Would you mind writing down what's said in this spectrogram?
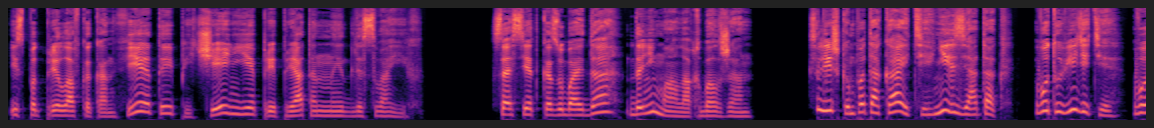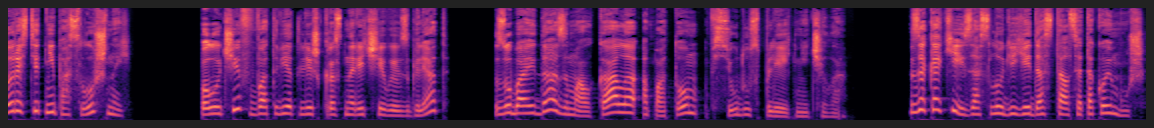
из-под прилавка конфеты, печенье, припрятанные для своих. Соседка Зубайда донимала Ахбалжан. «Слишком потакаете, нельзя так. Вот увидите, вырастет непослушный». Получив в ответ лишь красноречивый взгляд, Зубайда замолкала, а потом всюду сплетничала. «За какие заслуги ей достался такой муж?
